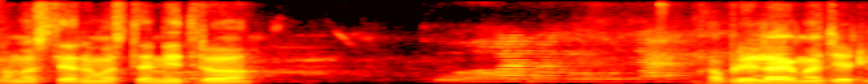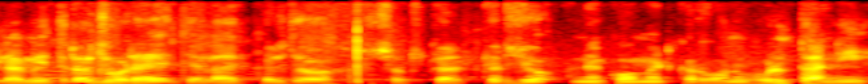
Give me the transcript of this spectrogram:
નમસ્તે નમસ્તે મિત્ર. આપણે લાઈવમાં જેટલા મિત્રો જોડાય તે લાઈક કરજો સબસ્ક્રાઈબ કરજો અને કોમેન્ટ કરવાનું ભૂલતા નહીં.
